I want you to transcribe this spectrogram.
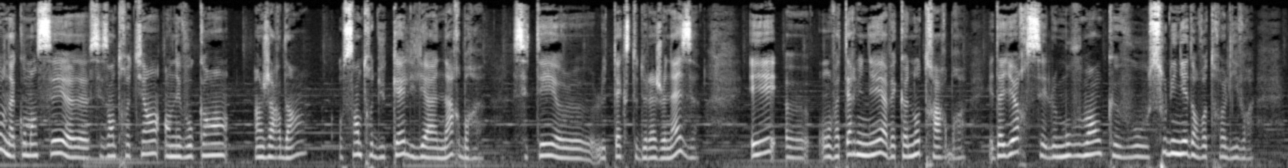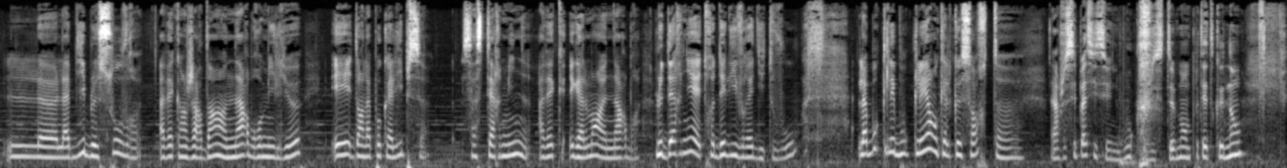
On a commencé euh, ces entretiens en évoquant un jardin au centre duquel il y a un arbre. C'était euh, le texte de la Genèse. Et euh, on va terminer avec un autre arbre. Et d'ailleurs, c'est le mouvement que vous soulignez dans votre livre. la Bible s'ouvre avec un jardin, un arbre au milieu, et dans l'Apocalypse, ça se termine avec également un arbre. Le dernier à être délivré, dites-vous. La boucle est bouclée en quelque sorte. Alors je ne sais pas si c'est une boucle justement, peut-être que non.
